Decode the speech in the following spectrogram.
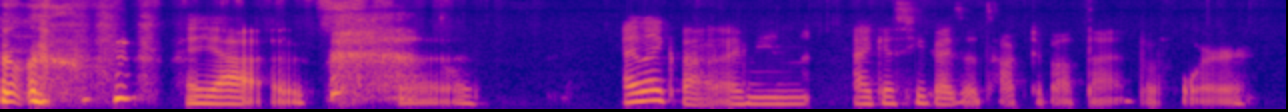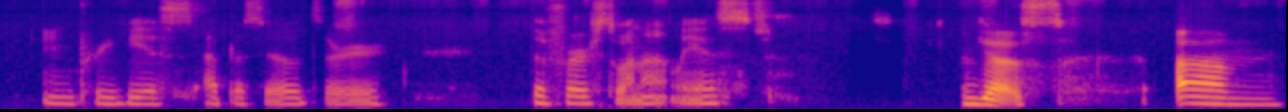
Yeah, uh, I like that. I mean, I guess you guys had talked about that before in previous episodes, or the first one at least. yes. Um,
